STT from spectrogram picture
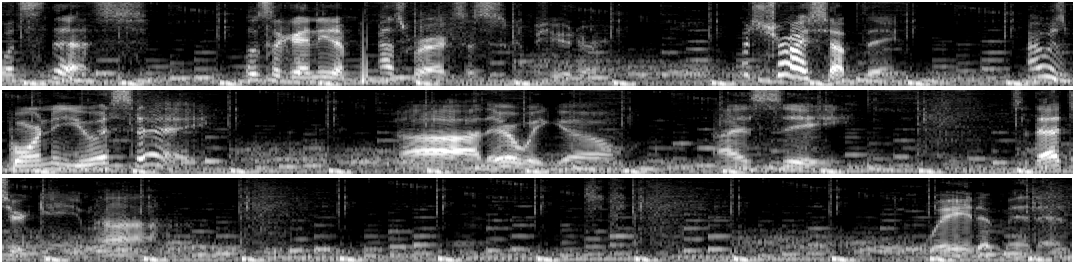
What's this? Looks like I need a password access to this computer. Let's try something. I was born in the USA. Ah, there we go. I see. So that's your game, huh? Wait a minute.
